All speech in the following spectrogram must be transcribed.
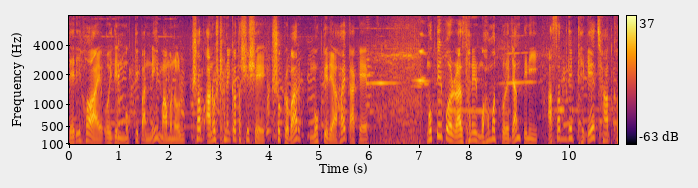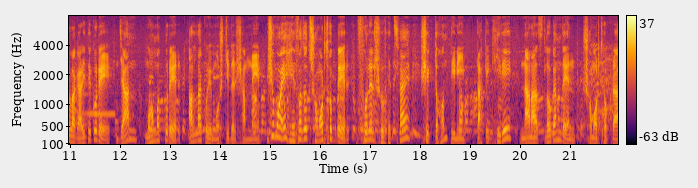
দেরি হওয়ায় ওই দিন মুক্তি পাননি মামুনুল। সব আনুষ্ঠানিকতা শেষে শুক্রবার মুক্তি দেওয়া হয় তাকে। মুক্তির পর রাজধানীর মোহাম্মদপুরে যান তিনি। আসাদ গেট থেকে ছাদ খোলা গাড়িতে করে যান মোহাম্মদপুরের আল্লাহ করিম মসজিদের সামনে। এ সময় হেফাজত সমর্থকদের ফুলেল শুভেচ্ছায় সিক্ত হন তিনি। তাকে ঘিরে নানা স্লোগান দেন সমর্থকরা।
